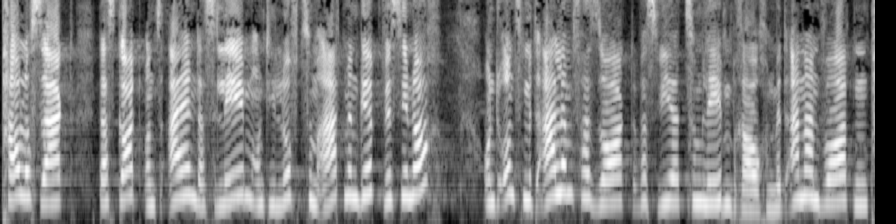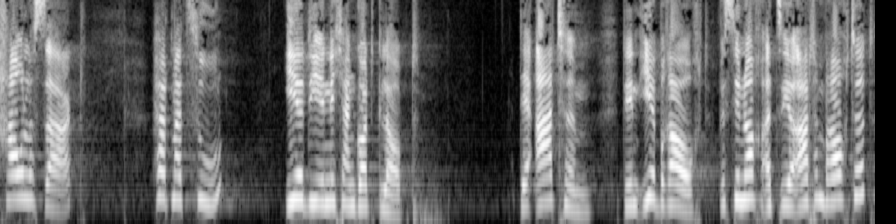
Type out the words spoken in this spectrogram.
Paulus sagt, dass Gott uns allen das Leben und die Luft zum Atmen gibt, wisst ihr noch? Und uns mit allem versorgt, was wir zum Leben brauchen. Mit anderen Worten, Paulus sagt, hört mal zu, ihr, die ihr nicht an Gott glaubt. Der Atem, den ihr braucht, wisst ihr noch, als ihr Atem brauchtet?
